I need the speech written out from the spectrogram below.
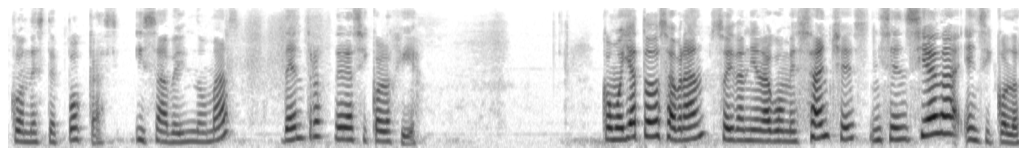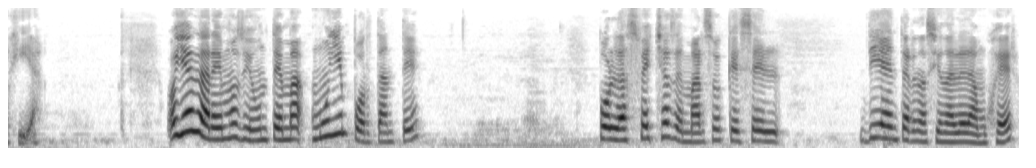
con este podcast y sabiendo más dentro de la psicología. Como ya todos sabrán, soy Daniela Gómez Sánchez, licenciada en psicología. Hoy hablaremos de un tema muy importante por las fechas de marzo, que es el Día Internacional de la Mujer.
